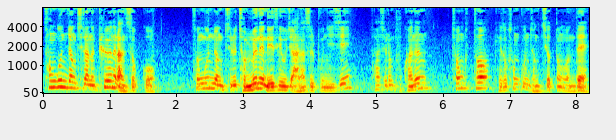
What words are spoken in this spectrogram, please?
성군 정치라는 표현을 안 썼고 성군 정치를 전면에 내세우지 않았을 뿐이지 사실은 북한은 처음부터 계속 성군 정치였던 건데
